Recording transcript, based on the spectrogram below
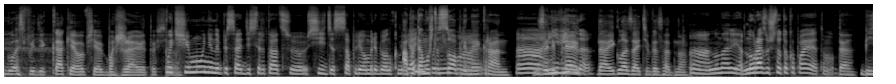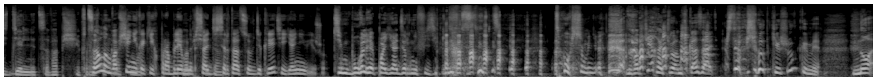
Господи, как я вообще обожаю это все. Почему не написать диссертацию, сидя с сопливым ребенком? А Я потому не что сопли на понимаю. экран. А, не Залепляют, видно. да, и глаза тебе заодно. А, ну, наверное. Ну, разве что только поэтому. Да. Бездельница вообще. В целом вообще никаких проблем Вообще, написать да. диссертацию в декрете я не вижу. Тем более по ядерной физике. Тоже мне. Ну, вообще хочу вам сказать, что шутки шутками, но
